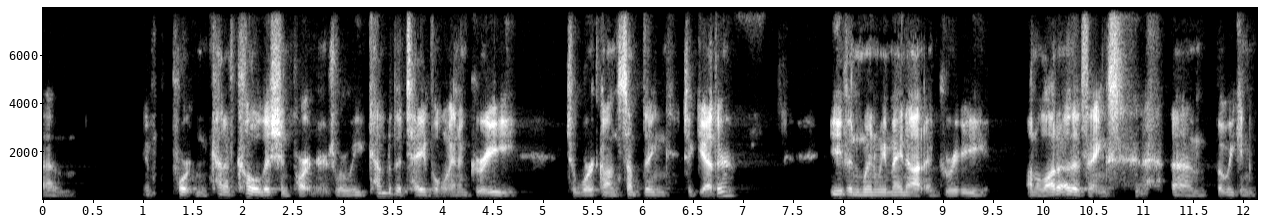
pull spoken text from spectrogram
um, important kind of coalition partners where we come to the table and agree to work on something together, even when we may not agree on a lot of other things, um, but we can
